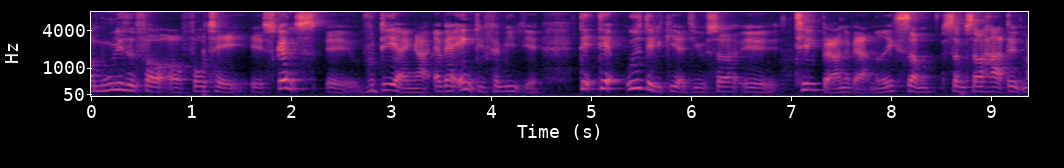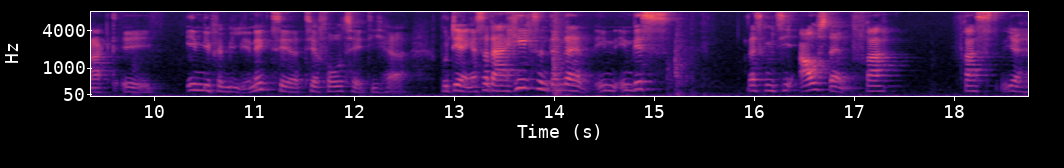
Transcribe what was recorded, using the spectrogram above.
og mulighed for at foretage øh, skønsvurderinger øh, af hver enkelt familie det, det uddelegerer de jo så øh, til børneværnet, ikke? Som, som så har den magt øh, inde i familien ikke? Til, at, til at foretage de her vurderinger. Så der er hele tiden den der, en, en vis hvad skal man sige, afstand fra, fra, ja,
